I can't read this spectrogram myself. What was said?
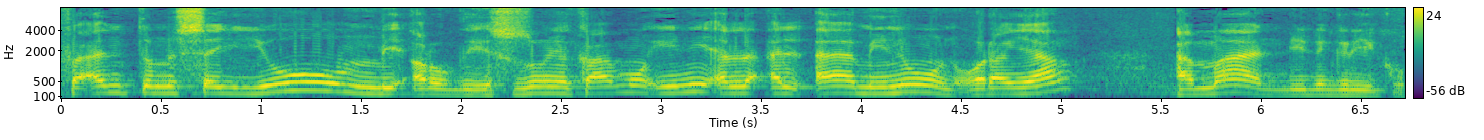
Fa antum sayyum bi ardi. Sesungguhnya kamu ini adalah al-aminun Orang yang aman di negeriku.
